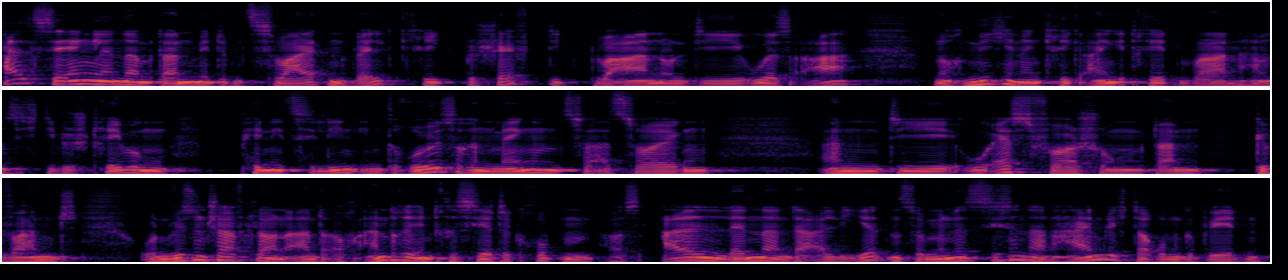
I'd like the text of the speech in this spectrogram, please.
Als die Engländer dann mit dem Zweiten Weltkrieg beschäftigt waren und die USA noch nicht in den Krieg eingetreten waren, haben sich die Bestrebungen, Penicillin in größeren Mengen zu erzeugen, an die US-Forschung dann gewandt. Und Wissenschaftler und auch andere interessierte Gruppen aus allen Ländern der Alliierten zumindest, die sind dann heimlich darum gebeten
